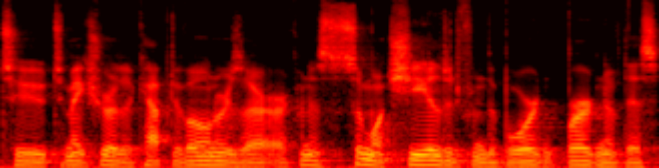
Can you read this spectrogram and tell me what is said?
to to make sure that captive owners are, are kind of somewhat shielded from the burden of this.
